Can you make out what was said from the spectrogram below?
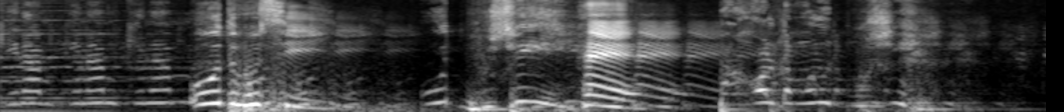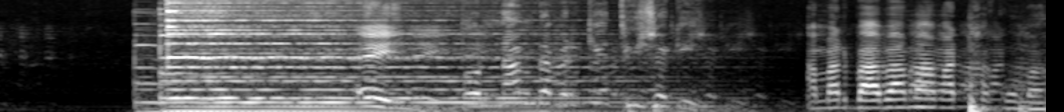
কি নাম কি নাম কি নাম? উদ্ভূষী। উদ্ভূষি? হ্যাঁ। পাগলটা মনে উদ্ভূষি। এই। তোর নামটা বের কে তুই কি? আমার বাবা মা আমার ঠাকুমা।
